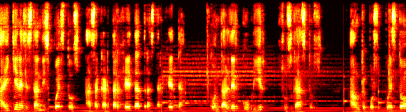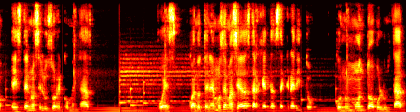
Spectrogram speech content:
hay quienes están dispuestos a sacar tarjeta tras tarjeta con tal de cubrir sus gastos, aunque por supuesto este no es el uso recomendado. Pues cuando tenemos demasiadas tarjetas de crédito con un monto a voluntad,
